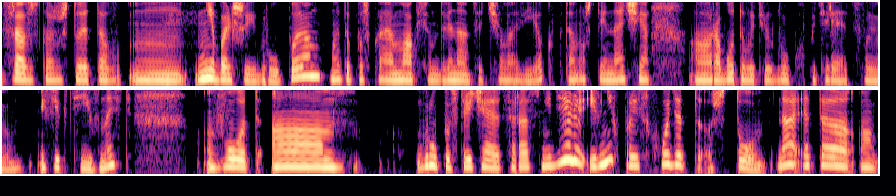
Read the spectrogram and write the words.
Сразу скажу, что это небольшие группы. Мы допускаем максимум 12 человек, потому что иначе а, работа в этих группах потеряет свою эффективность. Вот. Группы встречаются раз в неделю, и в них происходит что? Да, это, а,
